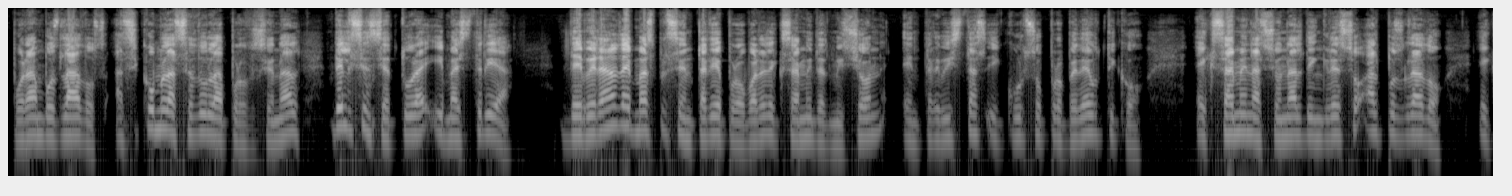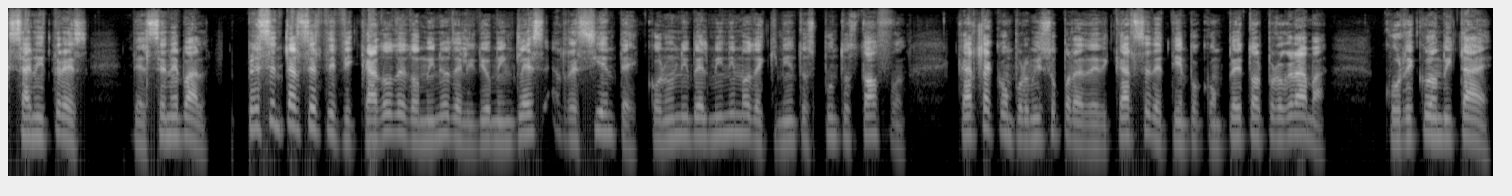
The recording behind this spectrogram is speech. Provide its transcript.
por ambos lados, así como la cédula profesional de licenciatura y maestría. Deberán además presentar y aprobar el examen de admisión, entrevistas y curso propedéutico, examen nacional de ingreso al posgrado, Exani 3, del Ceneval, Presentar certificado de dominio del idioma inglés reciente con un nivel mínimo de 500 puntos TOEFL. Carta compromiso para dedicarse de tiempo completo al programa. Currículum vitae,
